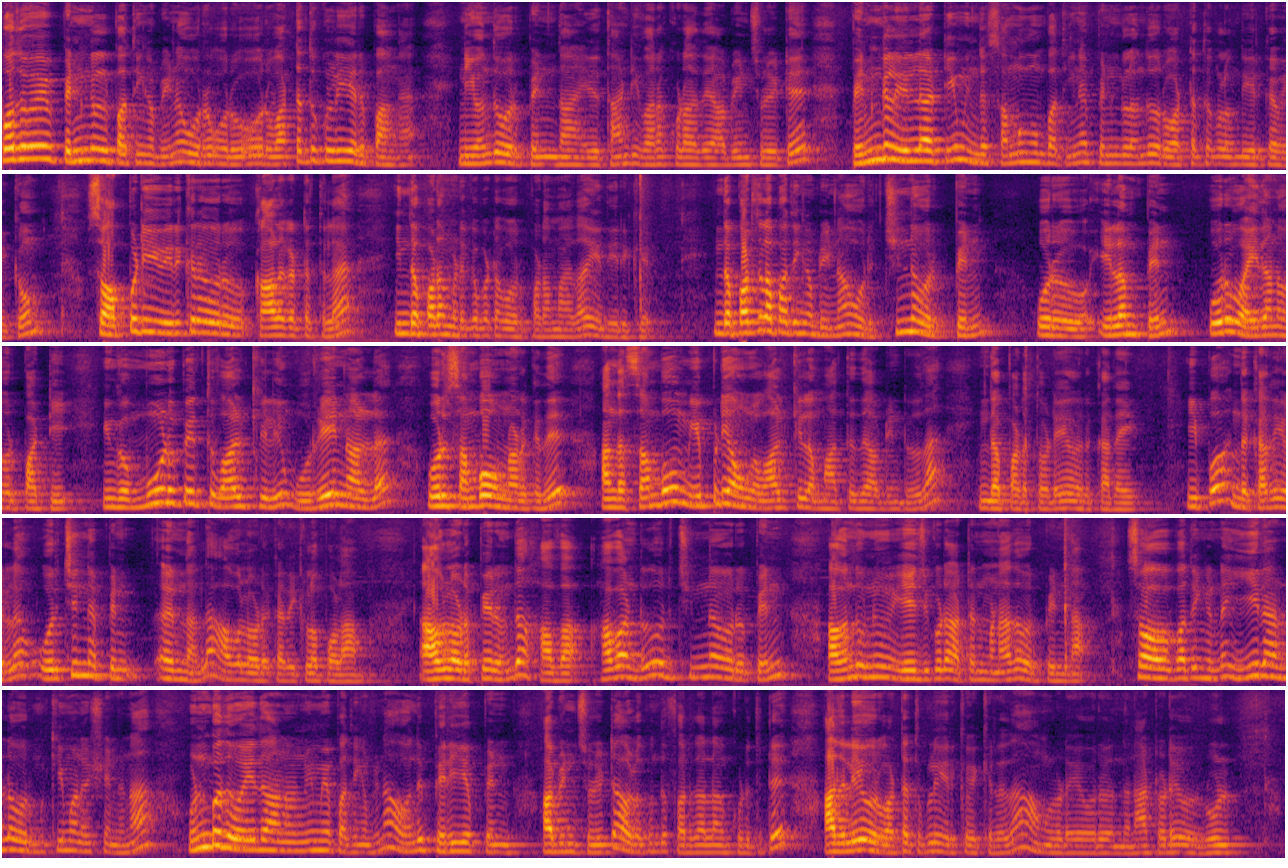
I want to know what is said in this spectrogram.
பொதுவே பெண்கள் பார்த்திங்க அப்படின்னா ஒரு ஒரு ஒரு வட்டத்துக்குள்ளேயே இருப்பாங்க. நீ வந்து ஒரு பெண் தான் இதை தாண்டி வரக்கூடாது அப்படின்னு சொல்லிட்டு பெண்கள் இல்லாட்டியும் இந்த சமூகம் பார்த்திங்கன்னா பெண்கள் வந்து ஒரு வட்டத்துக்குள்ளே வந்து இருக்க வைக்கும். ஸோ அப்படி இருக்கிற ஒரு காலகட்டத்தில் இந்த படம் எடுக்கப்பட்ட ஒரு படமாக தான் இது இருக்குது இந்த படத்தில் பார்த்தீங்க அப்படின்னா ஒரு சின்ன ஒரு பெண் ஒரு இளம் பெண் ஒரு வயதான ஒரு பாட்டி. இவங்க மூணு பேர்த்து வாழ்க்கையிலையும் ஒரே நாளில் ஒரு சம்பவம் நடக்குது. அந்த சம்பவம் எப்படி அவங்க வாழ்க்கையில் மாற்றுது அப்படின்றது தான் இந்த படத்தோடைய ஒரு கதை. இப்போது இந்த கதையில் ஒரு சின்ன பெண் இருந்தால அவளோட கதைக்குள்ளே போகலாம் அவளோட பேர் வந்து ஹவா. ஹவான்றது ஒரு சின்ன ஒரு பெண். அவள் வந்து இன்னும் ஏஜ் கூட அட்டன் பண்ணாத ஒரு பெண் தான். ஸோ அவள் பார்த்திங்கன்னா ஈரானில் ஒரு முக்கியமான விஷயம் என்னென்னா ஒன்பது வயதானவனையுமே பார்த்திங்க அப்படின்னா அவள் வந்து பெரிய பெண் அப்படின்னு சொல்லிட்டு அவளுக்கு வந்து ஃபர்தர்லாம் கொடுத்துட்டு அதுலேயே ஒரு வட்டத்துக்குள்ளே இருக்க வைக்கிறது தான் அவங்களுடைய ஒரு அந்த நாட்டோடைய ஒரு ரூல்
